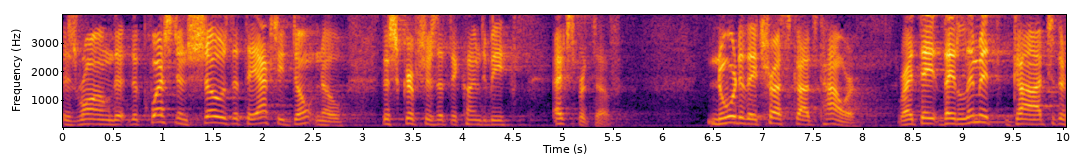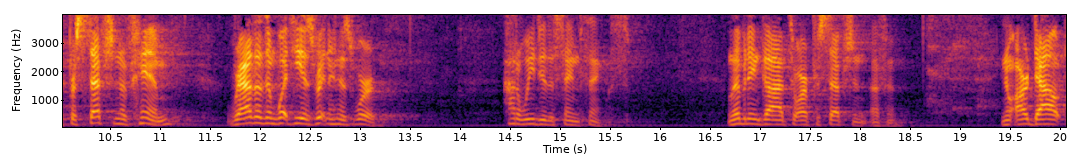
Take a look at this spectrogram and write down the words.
is wrong. The, the question shows that they actually don't know the scriptures that they claim to be experts of, nor do they trust God's power, right? They, they limit God to their perception of Him rather than what He has written in His Word. How do we do the same things? Limiting God to our perception of Him. You know, our doubt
